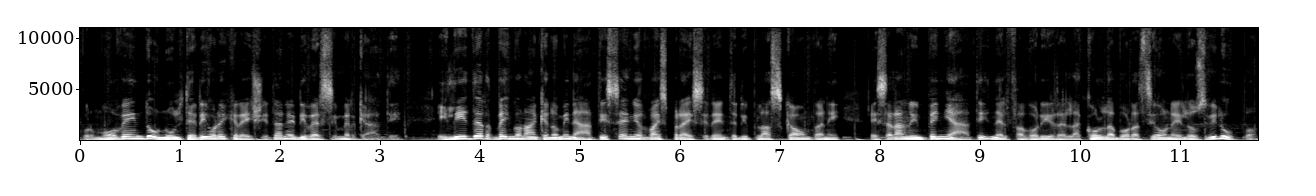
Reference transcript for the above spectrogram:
promuovendo un'ulteriore crescita nei diversi mercati. I leader vengono anche nominati Senior Vice President di Plus Company e saranno impegnati nel favorire la collaborazione e lo sviluppo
